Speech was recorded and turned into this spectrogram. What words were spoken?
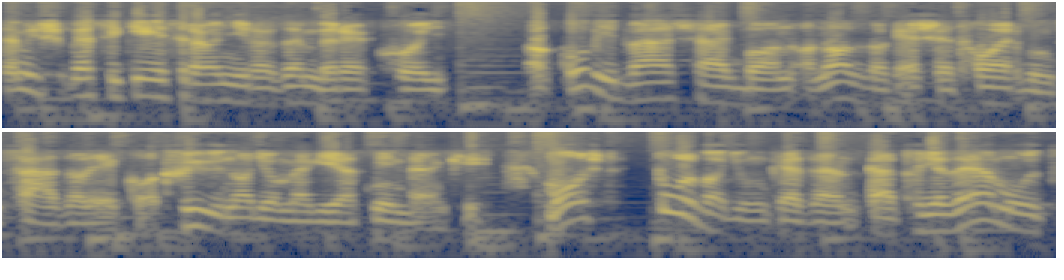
nem is veszik észre annyira az emberek, hogy a Covid válságban a NASDAQ esett 30%-ot. Hű, nagyon megijedt mindenki. Most túl vagyunk ezen. Tehát, hogy az elmúlt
